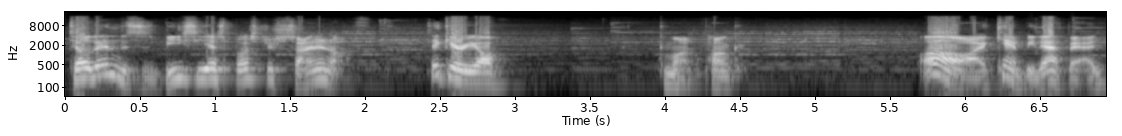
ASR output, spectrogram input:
Till then, this is BCS Buster signing off. Take care, y'all. Come on, punk. Oh, it can't be that bad.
